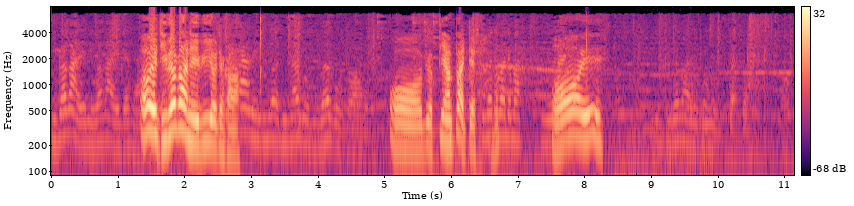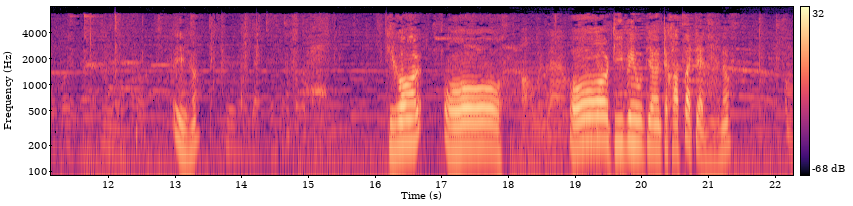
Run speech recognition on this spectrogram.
ဒီဘက်ကနေဒီဘက်ကနေတက်တာဩအဲ့ဒီဘက်ကနေပြီးတော့တခါကနေပြီးတော့ဒီဘက်ကိုဒီဘက်ကိုသွားတယ်ဩ तू ပြန်ပတ်တက်ဒီတာဘက်ဒီနော်ဘက်ဒီဘက်ဩအေးဒီဘက်ကနေဒီကိုတက်သွားအေးနော်ဒီကောင်ကဩအော်လမ်းဩဒီပင်ကိုပြန်တစ်ခါပတ်တက်နေတယ်နော်အမ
